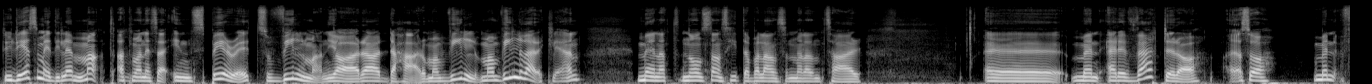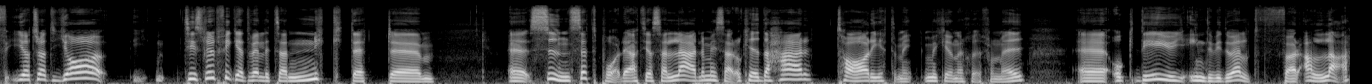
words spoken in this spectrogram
Det är ju det som är dilemmat, att man är så här, in spirit så vill man göra det här och man vill, man vill verkligen. Men att någonstans hitta balansen mellan så här Eh, men är det värt det då? Alltså, men jag tror att jag, till slut fick jag ett väldigt så här, nyktert eh, eh, synsätt på det. Att jag så här, lärde mig så här: okej det här tar jättemycket energi från mig. Eh, och det är ju individuellt för alla.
